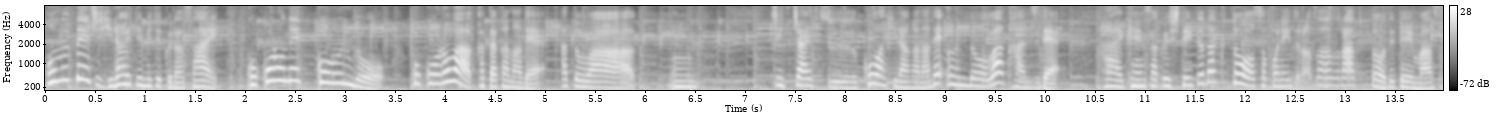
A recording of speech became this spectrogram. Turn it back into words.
ホームページ開いてみてください。心根っこ運動。心はカタカナであとは、うん、ちっちゃいつこはひらがなで運動は漢字で、はい、検索していただくとそこにずらずらずらっと出ています。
